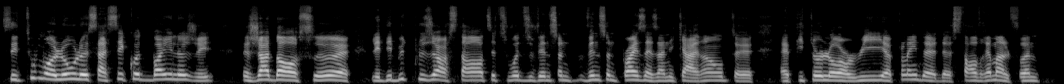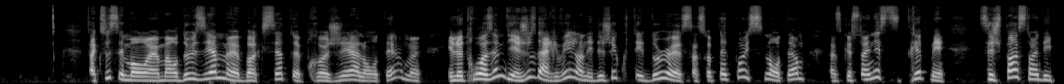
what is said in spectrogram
C'est tout mollo. là. Ça s'écoute bien. là. J'adore ça. Euh, Les débuts de plusieurs stars. Tu, vois du Vincent, Vincent Price les années 40, euh, euh, Peter Lorre, plein de stars vraiment le fun. Fait que ça, c'est mon, euh, mon deuxième euh, box set euh, projet à long terme. Et le troisième vient juste d'arriver. J'en ai déjà écouté deux. Ça sera peut-être pas aussi long terme parce que c'est un esti trip, mais c'est, je pense que c'est un des,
